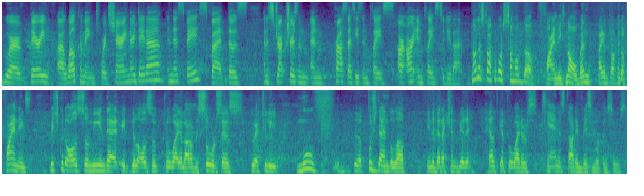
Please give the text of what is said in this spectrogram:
who are very uh, welcoming towards sharing their data in this space, but those kind of structures and, and processes in place are, aren't in place to do that. Now let's talk about some of the findings. Now, when I am talking about findings, which could also mean that it will also provide a lot of resources to actually move the push the envelope in the direction where healthcare providers can start embracing open source?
